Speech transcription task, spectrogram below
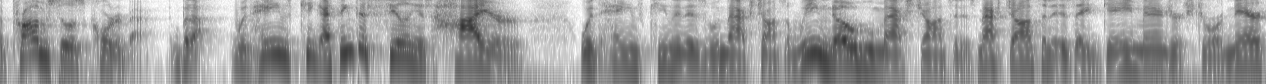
The problem still is quarterback. But uh, with Haynes King, I think the ceiling is higher with Haynes King than it is with Max Johnson. We know who Max Johnson is. Max Johnson is a game manager extraordinaire.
